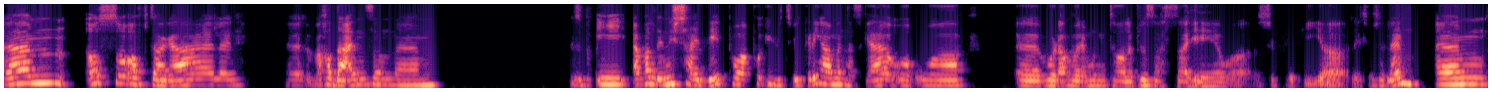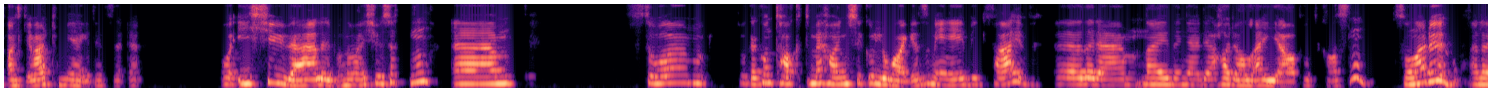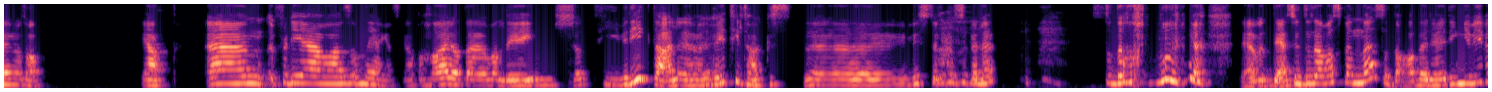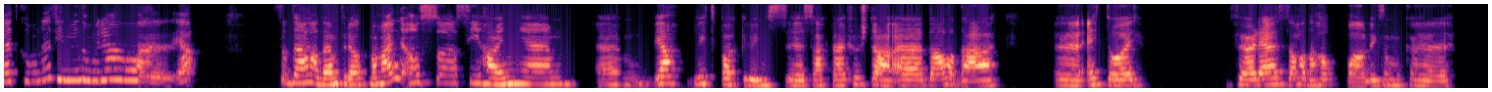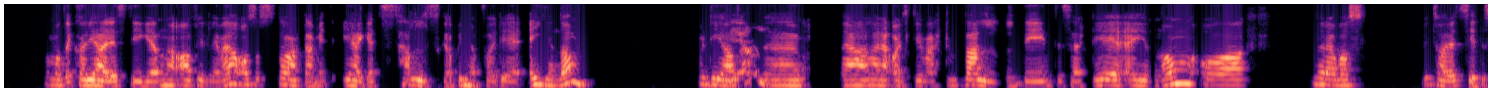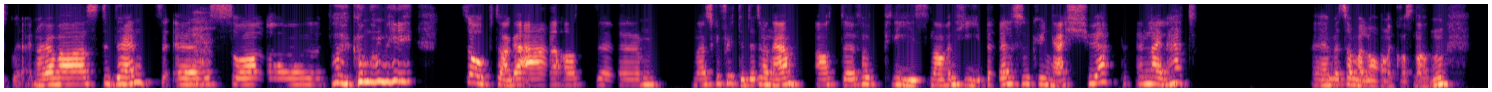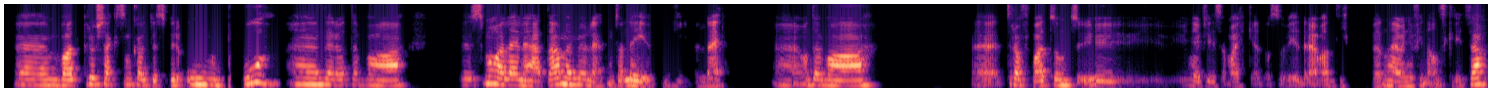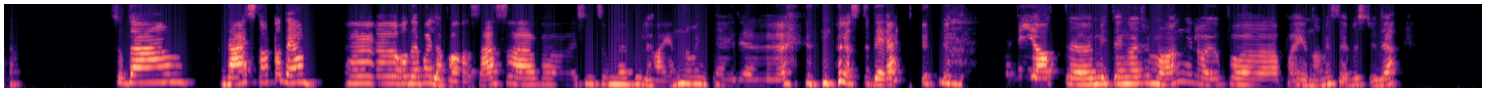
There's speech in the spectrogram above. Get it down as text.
Um, og så oppdaga jeg, eller hadde jeg en sånn um, jeg er veldig nysgjerrig på, på utvikling av mennesket og, og uh, hvordan våre monitale prosesser er, og psykologi og litt forskjellig. Um, alltid vært meget interessert. Og i 20, eller det var i 2017 um, så tok jeg kontakt med han psykologen som er i Big Five. Uh, dere, nei, den der Harald Eia-podkasten. Sånn er du, eller noe sånt. Ja. Um, fordi jeg har en sånn egenskap jeg har, at jeg er veldig initiativrik, da, eller høy tiltakslyst, uh, eller hva det så da, det, det syntes jeg var spennende, så da bare ringer vi vedkommende, finner vi nummeret. og ja. Så da hadde jeg en prat med han, og så sier han um, Ja, litt bakgrunnssak der først, da. Uh, da hadde jeg uh, ett år før det, så hadde jeg hoppa av liksom, på en måte karrierestigen av firelivet, og så starta jeg mitt eget selskap innenfor eiendom. Fordi at ja. uh, det har jeg alltid vært veldig interessert i eiendom. Og når jeg var vi tar et sidespor her. Når jeg var student eh, så, på økonomi, så oppdaga jeg at eh, når jeg skulle flytte til Trondheim, at eh, for prisen av en hybel så kunne jeg kjøpe en leilighet med samme lånekostnaden. Det var et prosjekt som kaltes for Ungbo, der at det var små leiligheter med muligheten til å leie ut en hybel der. Eh, og det var eh, Traff på et sånt underprisa marked osv. Det var dippen under finanskrisa. Så da, der starta det. Og det balla på seg, så jeg var kjent som bolighaien under når jeg studerte. Fordi at mitt engasjement lå jo på, på eiendom i stedet for studiet.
